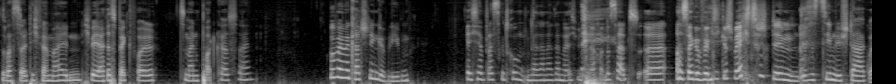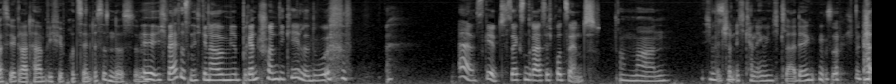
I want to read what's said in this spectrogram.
sowas sollte ich vermeiden. Ich will ja respektvoll zu meinem Podcast sein. Wo wären wir gerade stehen geblieben? Ich habe was getrunken, daran erinnere ich mich noch. Und es hat äh, außergewöhnlich geschmeckt. Stimmt, das ist ziemlich stark, was wir gerade haben. Wie viel Prozent ist es denn das? Denn? Äh, ich weiß es nicht genau, mir brennt schon die Kehle, du. ah, es geht. 36 Prozent. Oh Mann. Ich bin schon, ich kann irgendwie nicht klar denken. So, ich bin Hat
